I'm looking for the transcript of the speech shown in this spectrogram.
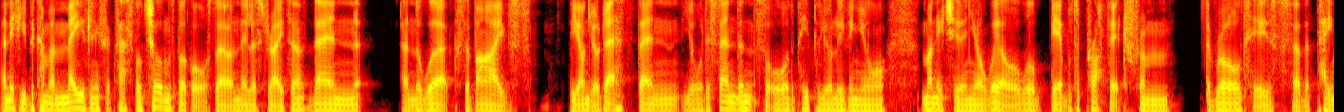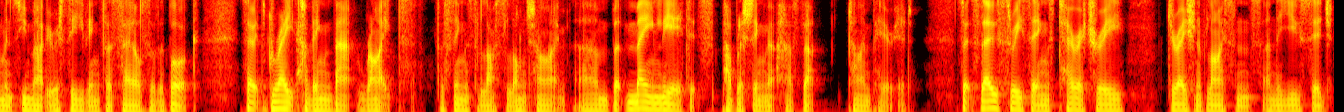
and if you become an amazingly successful children's book author and illustrator, then, and the work survives beyond your death, then your descendants or the people you're leaving your money to in your will will be able to profit from the royalties, so the payments you might be receiving for sales of the book. So it's great having that right for things to last a long time. Um, but mainly it, it's publishing that has that time period. So it's those three things, territory, duration of license and the usage,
